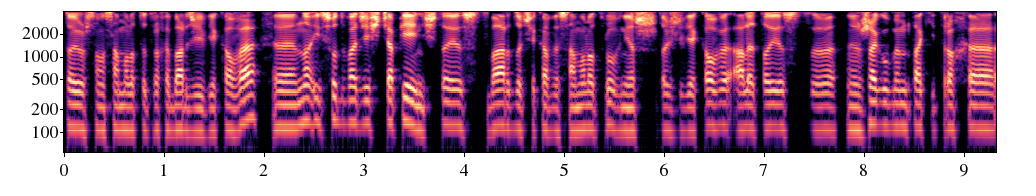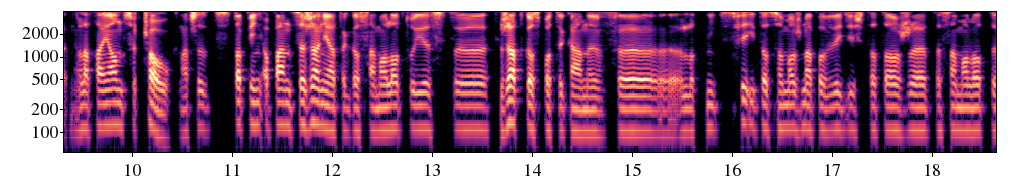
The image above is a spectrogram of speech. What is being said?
to już są samoloty trochę bardziej wiekowe. E, no i Su-25 to jest bardzo ciekawy samolot, również dość wiekowy, ale to jest, e, rzekłbym, taki trochę latający czołg. Znaczy stopień opancerzenia tego samolotu jest e, rzadko spotykany w lotnictwie i to, co można powiedzieć, to to, że te samoloty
